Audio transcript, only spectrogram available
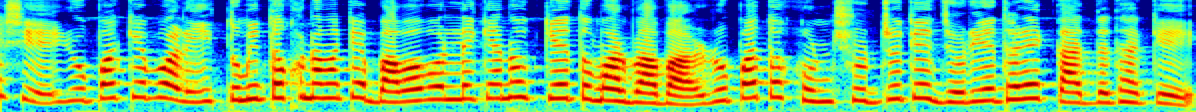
এসে রূপাকে বলে, তুমি তখন আমাকে বাবা বললে কেন? কে তোমার বাবা? রূপা তখন সূর্যকে জড়িয়ে ধরে কাঁদতে থাকে।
